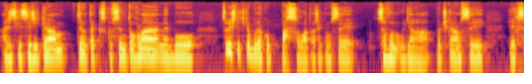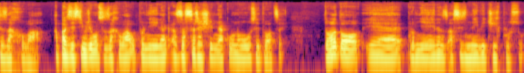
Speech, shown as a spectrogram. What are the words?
a vždycky si říkám, tyjo, tak zkusím tohle, nebo co když teďka budu jako pasovat a řeknu si, co on udělá, počkám si, jak se zachová. A pak zjistím, že on se zachová úplně jinak a zase řeším nějakou novou situaci. Tohle je pro mě jeden z asi z největších plusů.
